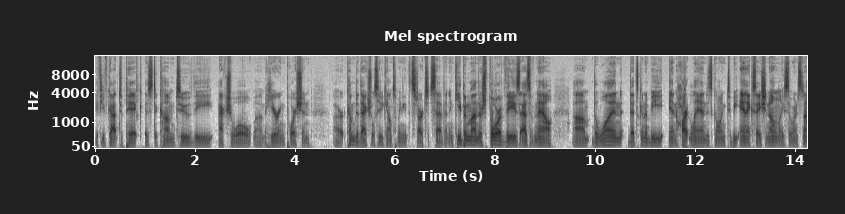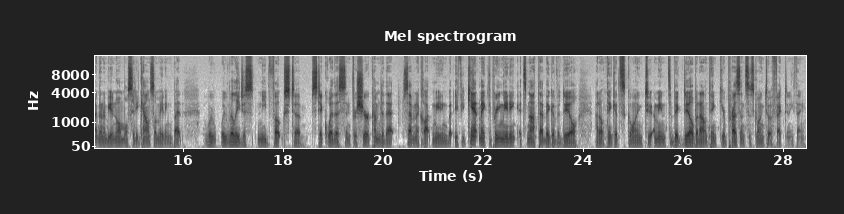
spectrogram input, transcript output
if you've got to pick, is to come to the actual um, hearing portion, or come to the actual city council meeting that starts at seven. And keep in mind, there's four of these as of now. Um, the one that's going to be in Heartland is going to be annexation only, so it's not going to be a normal city council meeting. But we we really just need folks to stick with us and for sure come to that seven o'clock meeting. But if you can't make the pre-meeting, it's not that big of a deal. I don't think it's going to. I mean, it's a big deal, but I don't think your presence is going to affect anything.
